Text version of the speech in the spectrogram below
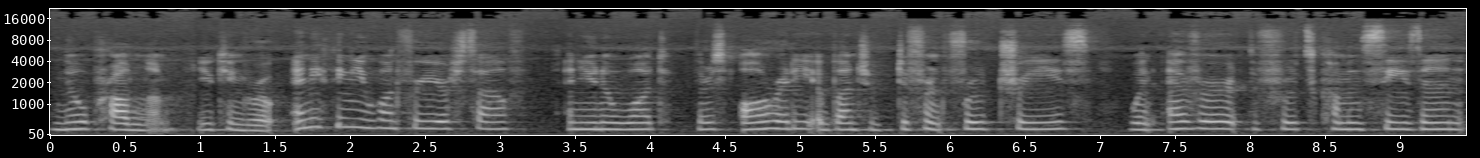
no problem. You can grow anything you want for yourself. And you know what? There's already a bunch of different fruit trees. Whenever the fruits come in season,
